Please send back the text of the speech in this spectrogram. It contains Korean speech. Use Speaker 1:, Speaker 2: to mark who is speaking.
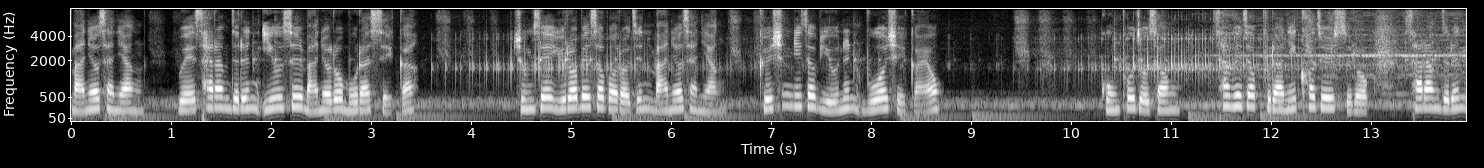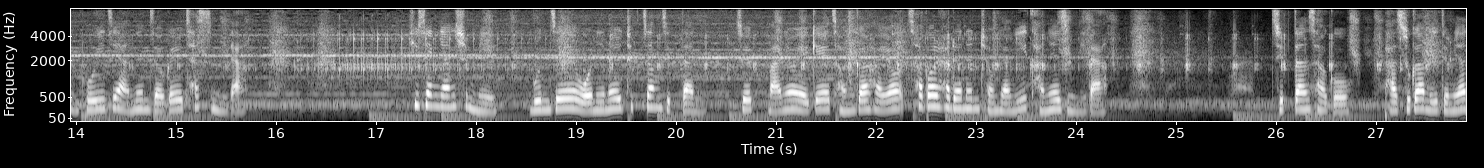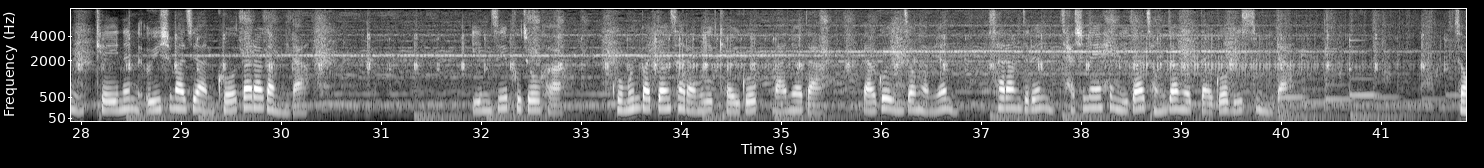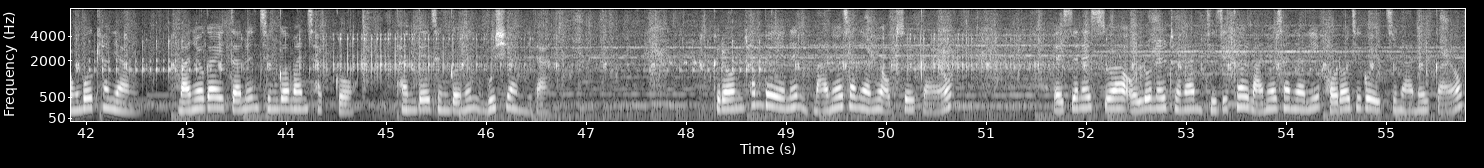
Speaker 1: 마녀 사냥. 왜 사람들은 이웃을 마녀로 몰았을까? 중세 유럽에서 벌어진 마녀 사냥. 그 심리적 이유는 무엇일까요? 공포 조성. 사회적 불안이 커질수록 사람들은 보이지 않는 적을 찾습니다. 희생양 심리. 문제의 원인을 특정 집단, 즉 마녀에게 전가하여 처벌하려는 경향이 강해집니다. 집단 사고. 다수가 믿으면 개인은 의심하지 않고 따라갑니다. 인지 부조화. 고문받던 사람이 결국 마녀다 라고 인정하면 사람들은 자신의 행위가 정당했다고 믿습니다. 정보 편향. 마녀가 있다는 증거만 찾고 반대 증거는 무시합니다. 그럼 현대에는 마녀 사냥이 없을까요? SNS와 언론을 통한 디지털 마녀 사냥이 벌어지고 있진 않을까요?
